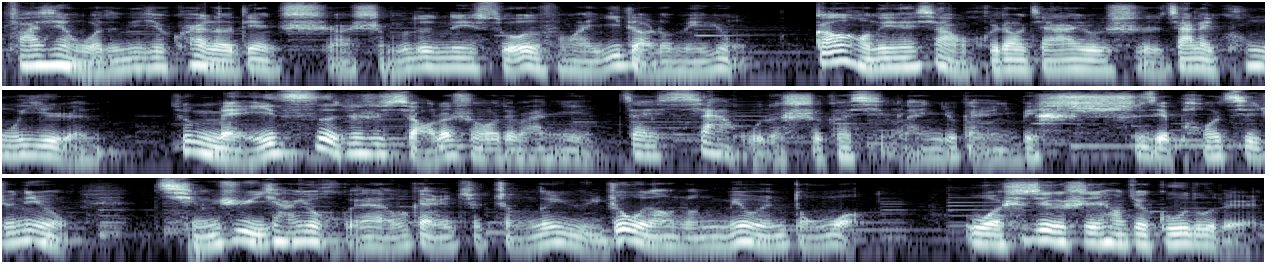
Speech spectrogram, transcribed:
发现我的那些快乐电池啊，什么的那所有的方法一点都没用。刚好那天下午回到家，又是家里空无一人，就每一次就是小的时候，对吧？你在下午的时刻醒来，你就感觉你被世界抛弃，就那种情绪一下又回来了。我感觉这整个宇宙当中没有人懂我，我是这个世界上最孤独的人。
